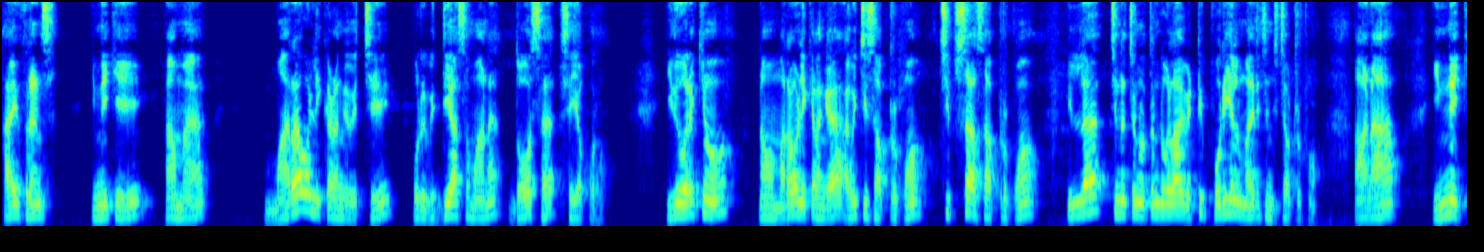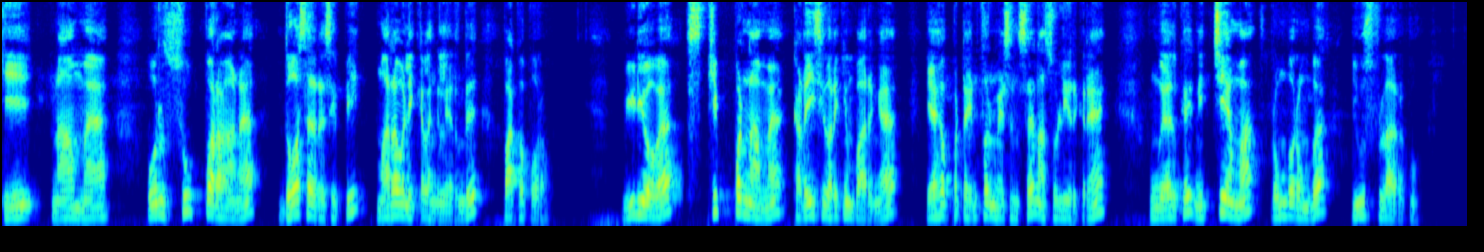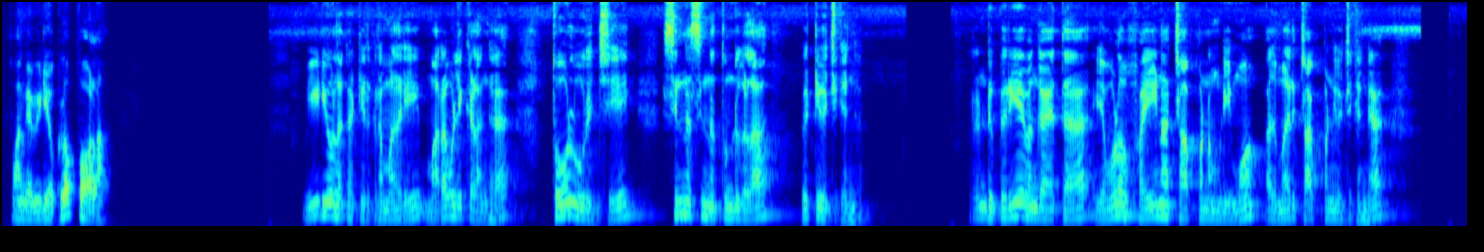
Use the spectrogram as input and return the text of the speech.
Hi friends இன்றைக்கி நாம் மரவள்ளி கிழங்கு வச்சு ஒரு வித்தியாசமான தோசை செய்ய போகிறோம் இது வரைக்கும் நம்ம மரவள்ளி கிழங்கை அவிச்சு சாப்பிட்ருப்போம் சிப்ஸாக சாப்பிட்ருப்போம் இல்லை சின்ன சின்ன துண்டுகளாக வெட்டி பொரியல் மாதிரி செஞ்சு சாப்பிட்ருப்போம் ஆனால் இன்றைக்கி நாம் ஒரு சூப்பரான தோசை ரெசிபி மரவள்ளி கிழங்குலேருந்து பார்க்க போகிறோம் வீடியோவை ஸ்கிப் பண்ணாமல் கடைசி வரைக்கும் பாருங்கள் ஏகப்பட்ட இன்ஃபர்மேஷன்ஸை நான் சொல்லியிருக்கிறேன். உங்களுக்கு நிச்சயமாக ரொம்ப ரொம்ப யூஸ்ஃபுல்லாக இருக்கும். வாங்க வீடியோக்குள்ளே போகலாம். வீடியோவில் காட்டியிருக்கிற மாதிரி மரவள்ளி கிழங்க தோல் உரித்து சின்ன சின்ன துண்டுகளாக வெட்டி வச்சுக்கோங்க. ரெண்டு பெரிய வெங்காயத்தை எவ்வளோ ஃபைனாக சாப் பண்ண முடியுமோ அது மாதிரி சாப் பண்ணி வச்சுக்கோங்க.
